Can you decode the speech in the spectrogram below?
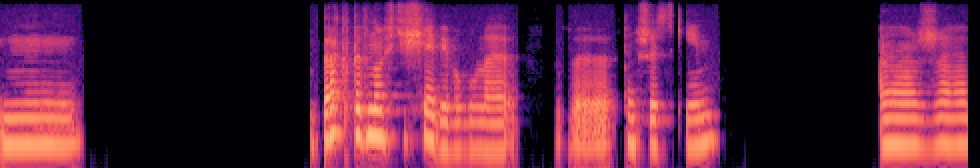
Mm. Brak pewności siebie w ogóle w tym wszystkim E, że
